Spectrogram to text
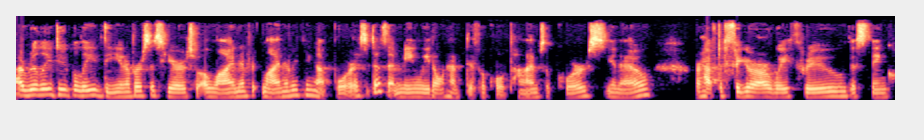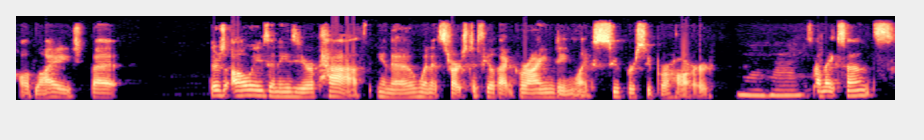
I really do believe the universe is here to align every, line everything up for us. It doesn't mean we don't have difficult times, of course, you know, or have to figure our way through this thing called life. But there's always an easier path, you know, when it starts to feel that grinding, like super, super hard. Mm-hmm. Does that make sense?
